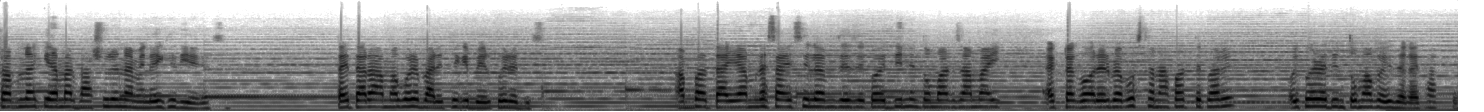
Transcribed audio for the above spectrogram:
সব নাকি আমার ভাসুরের নামে লিখে দিয়ে গেছে। তাই তারা আমাগরে বাড়ি থেকে বের করে দিছে। আব্বা, তাই আমরা চাইছিলাম যে যে কয়েকদিনে তোমার জামাই একটা ঘরের ব্যবস্থা না করতে পারে, ওই কয়টা দিন তোমাকে এই জায়গায় থাকতে।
